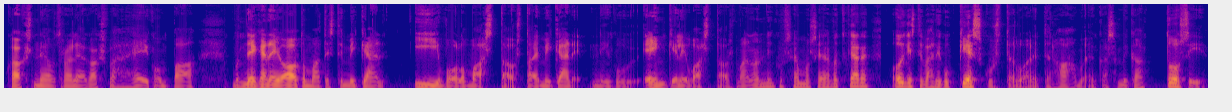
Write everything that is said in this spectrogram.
kaksi neutraalia, kaksi vähän heikompaa, mutta nekään ei ole automaattisesti mikään evil-vastaus tai mikään niin kuin, enkelivastaus, vaan on niin semmoisia, että voit käydä oikeasti vähän niin kuin keskustelua niiden hahmojen kanssa, mikä on tosi,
